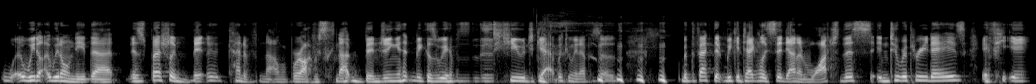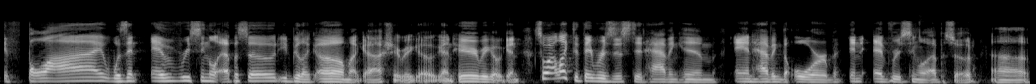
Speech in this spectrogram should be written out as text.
we don't we don't need that, especially bi- kind of not. We're obviously not binging it because we have this huge gap between episodes. but the fact that we can technically sit down and watch this in two or three days, if he, if Bly was in every single episode, you'd be like, oh my gosh, here we go again, here we go again. So I like that they resisted having him and having the orb in every single episode. Uh,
